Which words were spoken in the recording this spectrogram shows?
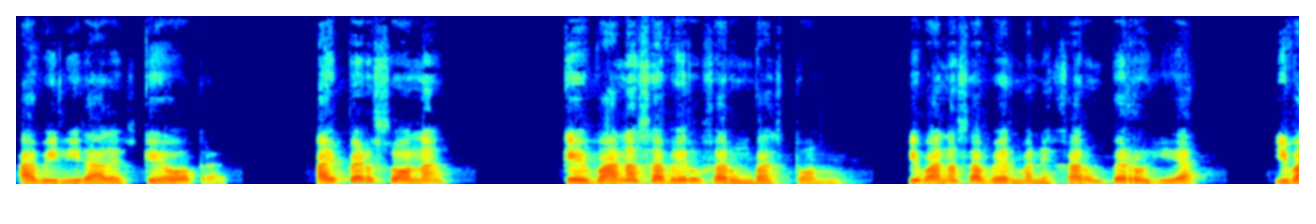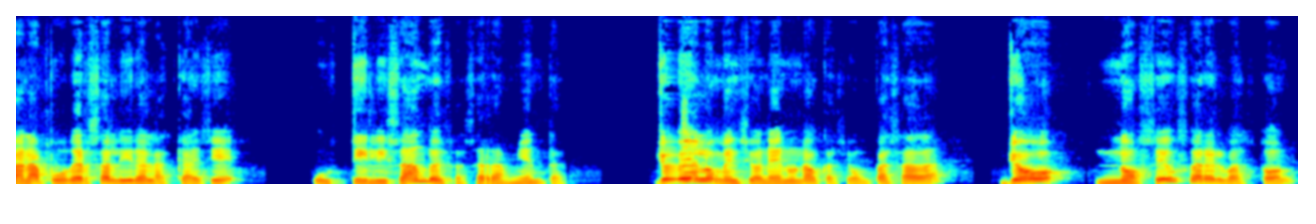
habilidades que otras. Hay personas que van a saber usar un bastón, que van a saber manejar un perro guía y van a poder salir a la calle utilizando esas herramientas. Yo ya lo mencioné en una ocasión pasada, yo no sé usar el bastón,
